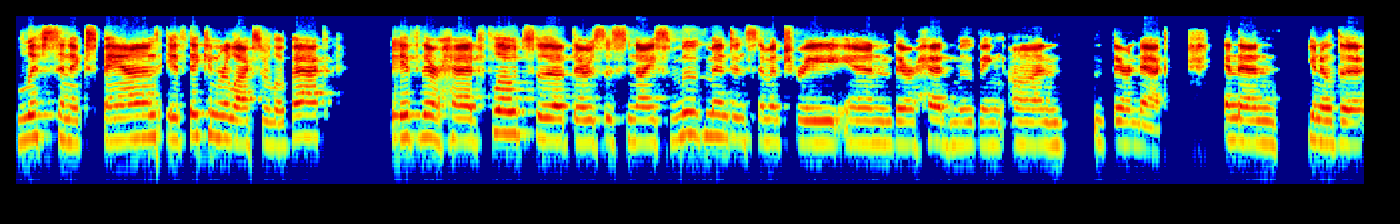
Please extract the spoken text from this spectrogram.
lifts and expands if they can relax their low back if their head floats so that there's this nice movement and symmetry in their head moving on their neck. And then you know the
